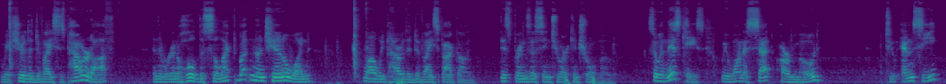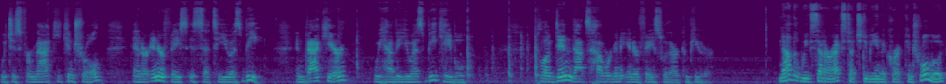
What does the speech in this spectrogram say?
make sure the device is powered off, and then we're going to hold the select button on channel 1 while we power the device back on. This brings us into our control mode. So in this case, we want to set our mode to MC, which is for Mackie control, and our interface is set to USB. And back here, we have a USB cable plugged in. That's how we're going to interface with our computer. Now that we've set our X-Touch to be in the correct control mode,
